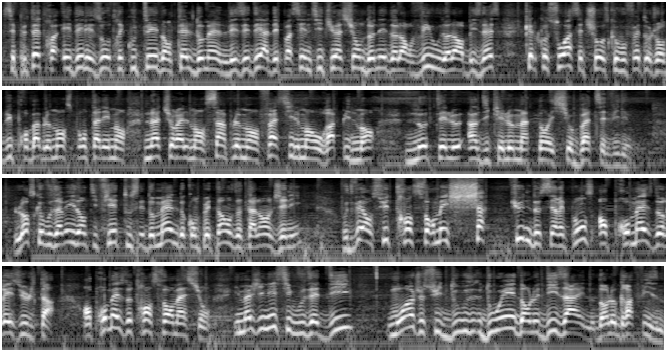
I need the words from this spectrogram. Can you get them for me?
c'est peut-être aider les autres, écouter dans tel domaine, les aider à dépasser une situation donnée de leur vie ou de leur business, quelle que soit cette chose que vous faites aujourd'hui, probablement spontanément, naturellement, simplement, facilement ou rapidement, notez-le, indiquez-le maintenant ici au bas de cette vidéo. lorsque vous avez identifié tous ces domaines de compétences, de talents, de génie, vous devez ensuite transformer chacune de ces réponses en promesse de résultat, en promesse de transformation. Imaginez si vous vous êtes dit, moi je suis doué dans le design, dans le graphisme.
